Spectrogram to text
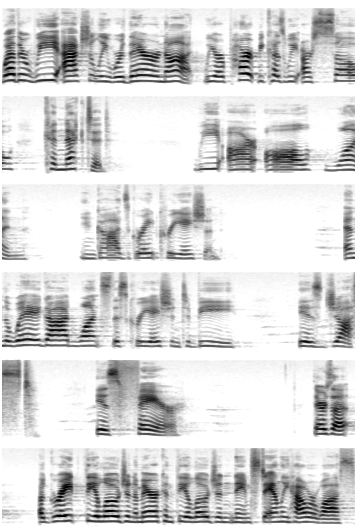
Whether we actually were there or not, we are part because we are so connected. We are all one in God's great creation. And the way God wants this creation to be is just, is fair. There's a, a great theologian, American theologian named Stanley Hauerwas,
